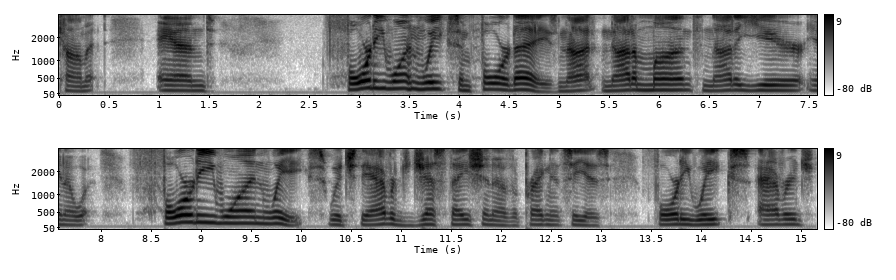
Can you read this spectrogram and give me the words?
comet and 41 weeks and 4 days, not not a month, not a year, you know, 41 weeks, which the average gestation of a pregnancy is 40 weeks average,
